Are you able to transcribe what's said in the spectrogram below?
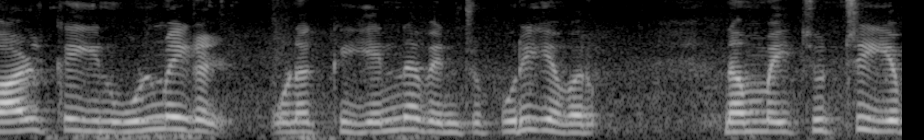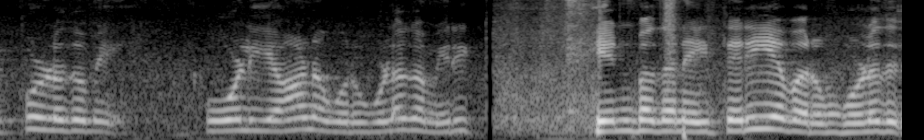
வாழ்க்கையின் உண்மைகள் உனக்கு என்னவென்று புரிய வரும். நம்மை சுற்றி எப்பொழுதுமே போலியான ஒரு உலகம் இருக்க என்பதனை தெரிய வரும் பொழுது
